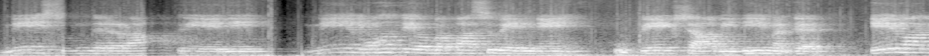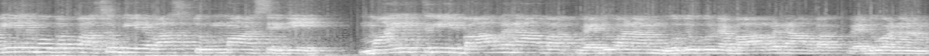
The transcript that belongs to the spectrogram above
මේ සුන්දර රාත්‍රියේදී මේ මොහොතේ ඔබ පසු වෙන්නේ උපේක්ෂා විදීමට ඒ වගේම ඔබ පසුගිය වස්තුන් මාසෙදී මෛත්‍රී භාවනාවක් වැඩුවනම් බුදුගුණ භාවනාවක් වැඩුවනම්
